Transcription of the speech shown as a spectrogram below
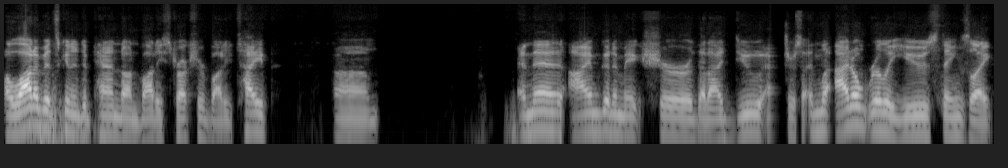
a lot of it's going to depend on body structure, body type. Um, and then I'm going to make sure that I do exercise. And I don't really use things like,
